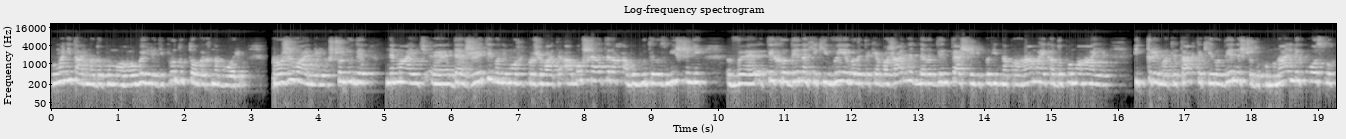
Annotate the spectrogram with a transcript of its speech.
гуманітарна допомога у вигляді продуктових наборів, проживання. Якщо люди не мають е, де жити, вони можуть проживати або в шелтерах, або бути розміщені в тих родинах, які виявили таке бажання. Для родин теж є відповідна програма, яка допомагає підтримати так такі родини щодо комунальних послуг,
